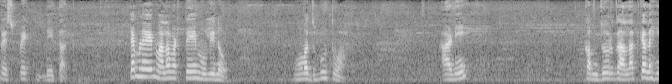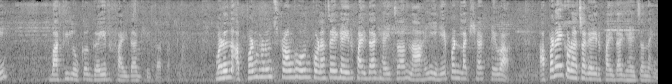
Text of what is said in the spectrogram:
रेस्पेक्ट देतात. त्यामुळे मला वाटते मुलीनं मजबूत व्हा. आणि कमजोर झालात का नाही बाकी लोक गैरफायदा घेतात आपला. म्हणून आपण म्हणून स्ट्रॉंग होऊन कोणाचाही गैरफायदा घ्यायचा नाही हे पण लक्षात ठेवा. आपणही कोणाचा गैरफायदा घ्यायचा नाही.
